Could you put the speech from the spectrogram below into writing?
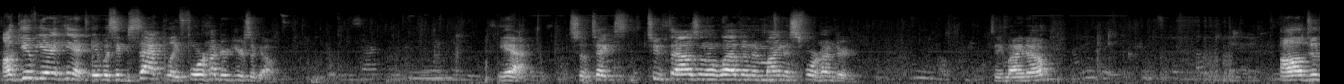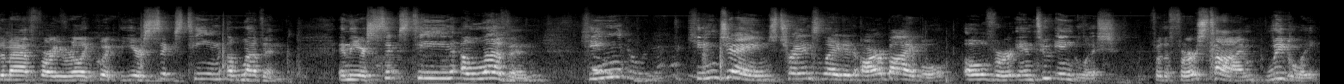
I'll give you a hint. It was exactly 400 years ago. Exactly. Yeah. So take 2011 and minus 400. Does anybody know? I'll do the math for you really quick. The year 1611. In the year 1611, King, King James translated our Bible over into English for the first time legally.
